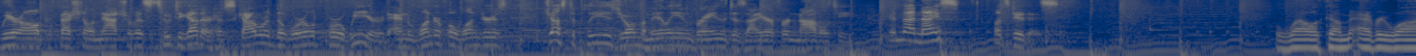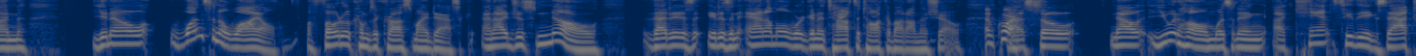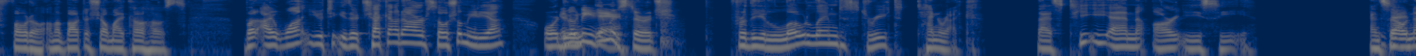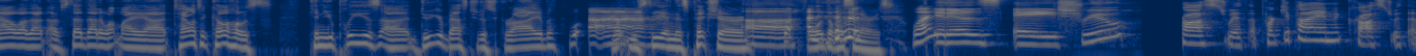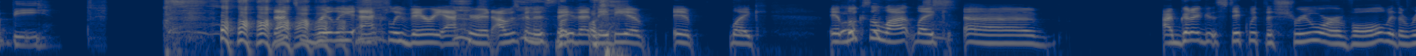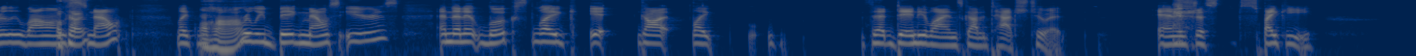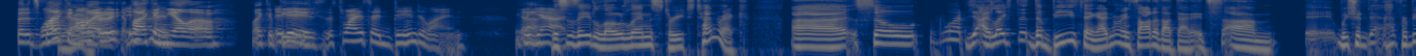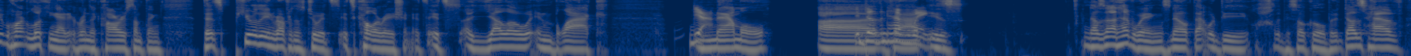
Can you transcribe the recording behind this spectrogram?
We are all professional naturalists who together have scoured the world for weird and wonderful wonders just to please your mammalian brain's desire for novelty. Isn't that nice? Let's do this. Welcome, everyone. You know, once in a while, a photo comes across my desk, and I just know that it is, it is an animal we're going to have to talk about on the show. Of course. Uh, so now, you at home listening, I can't see the exact photo I'm about to show my co hosts, but I want you to either check out our social media or do It'll an image search for the Lowland Streaked Tenrec. That's T E N R E C. And so Okay. now that I've said that, I want my uh, talented co hosts. Can you please uh, do your best to describe Wh- what uh, you see in this picture Uh, for the listeners? What? it is a shrew crossed with a porcupine crossed with a bee. That's really actually very accurate. I was gonna say But- that okay. maybe it it like it looks a lot like uh I'm gonna stick with the shrew or a vole with a really long Okay. snout, like Uh-huh. really big mouse ears, and then it looks like it got like that dandelions got attached to it, and it's just spiky. But it's What black and white, black and yellow, like a It bee. is. That's why I said dandelion. But yeah, This is a Lowland Streaked Tenrec. Uh, so what? Yeah, I like the the bee thing. I hadn't really thought about that. It's um, eh, we should for people who aren't looking at it, who are in the car or something. That's purely in reference to its its coloration. It's it's a yellow and black Yeah. mammal. Uh, It doesn't have wings. Is does not have wings. No, that would be oh, that'd be so cool. But it does have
